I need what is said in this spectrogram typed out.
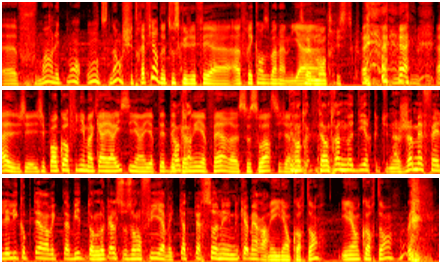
Euh, pff, moi, honnêtement, honte. Non, je suis très fier de tout ce que j'ai fait à, à Fréquence Banane. Il y a... Tellement triste, quoi. ah, j'ai j'ai pas encore fini ma carrière ici. hein. Il y a peut-être des en conneries à faire euh, ce soir si T'es jamais. en, tra- t'es en train de me dire que tu n'as jamais fait l'hélicoptère avec ta bite dans le local sous amphi avec 4 personnes et une caméra. Mais il est encore temps. Il est encore temps.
